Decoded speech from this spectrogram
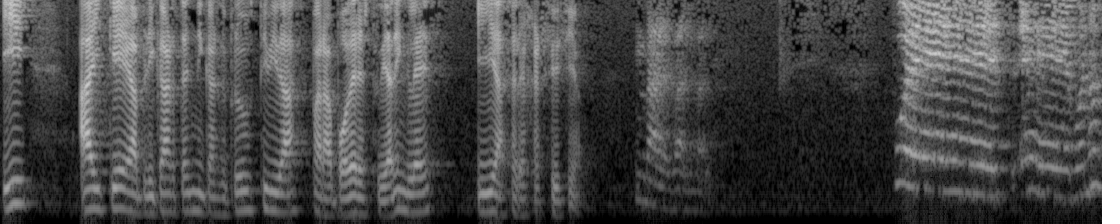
Y hay que aplicar técnicas de productividad para poder estudiar inglés y hacer ejercicio. Vale, vale, vale. Pues, eh, bueno,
